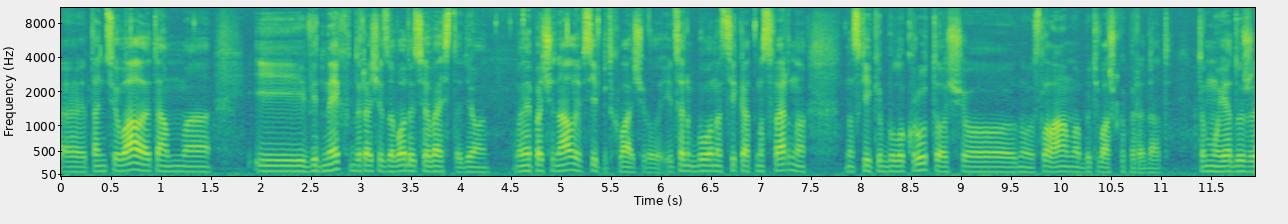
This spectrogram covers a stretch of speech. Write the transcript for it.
е, танцювали там, і від них, до речі, заводився весь стадіон. Вони починали, всі підхвачували. І це було настільки атмосферно, наскільки було круто, що ну, словами, мабуть, важко передати. Тому я дуже,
